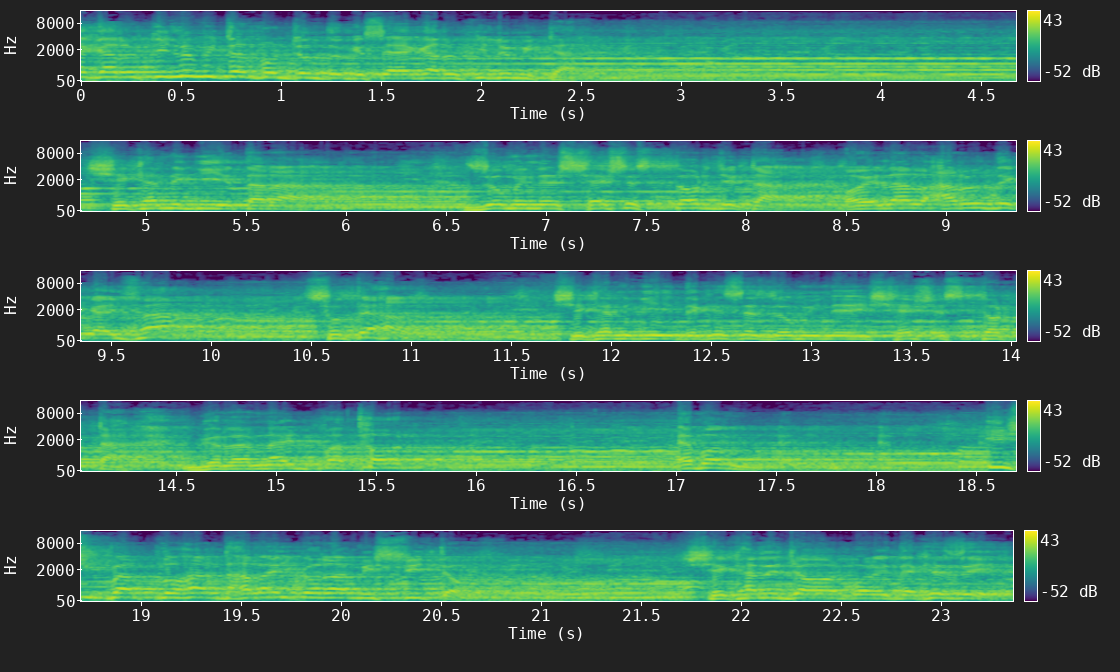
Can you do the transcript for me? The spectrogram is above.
এগারো কিলোমিটার পর্যন্ত গেছে, এগারো কিলোমিটার। সেখানে গিয়ে তারা জমিনের শেষ স্তর যেটা, অয়লাল আরও দেখাইফা সোতেহাল সেখানে গিয়ে দেখেছে জমিনের এই শেষ স্তরটা গ্রানাইট পাথর। এবং ইস্পাত লোহার ঢালাই করা মিশ্রিত। সেখানে যাওয়ার পরে দেখে যে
